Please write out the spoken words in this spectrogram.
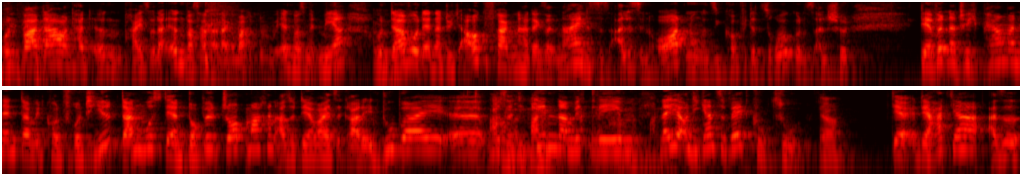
und war da und hat irgendeinen Preis oder irgendwas hat er da gemacht, irgendwas mit Meer. Und Mhm. da wurde er natürlich auch gefragt und hat er gesagt, nein, das ist alles in Ordnung und sie kommt wieder zurück und ist alles schön. Der wird natürlich permanent damit konfrontiert. Dann muss der einen Doppeljob machen. Also der war jetzt gerade in Dubai, äh, muss er die Mann. Kinder mitnehmen. Naja, und die ganze Welt guckt zu. Ja, Der, der hat ja, also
